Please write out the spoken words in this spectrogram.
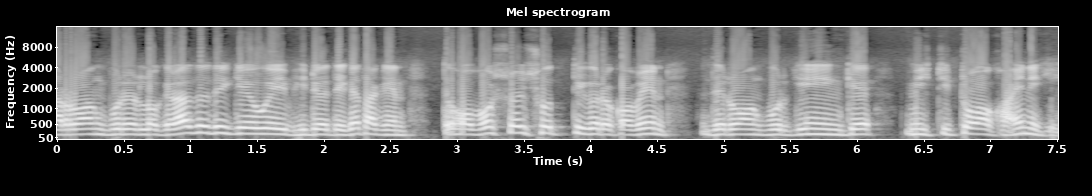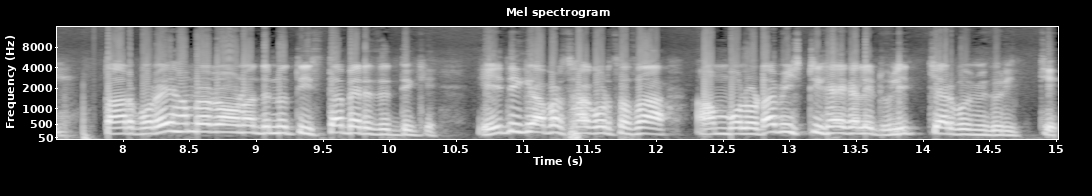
আর রংপুরের লোকেরা যদি কেউ এই ভিডিও দেখে থাকেন, তো অবশ্যই সত্যি করে কবেন যে রংপুর কি ইনকে মিষ্টি টক হয় নাকি? তারপরে আমরা রওনা দিন তিস্তা ব্যারেজের দিকে। এইদিকে আবার সাগর চাষা আম্বলোটা মিষ্টি খাই খালি ঢুলিচ্ছে আর বমি করিচ্ছে।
